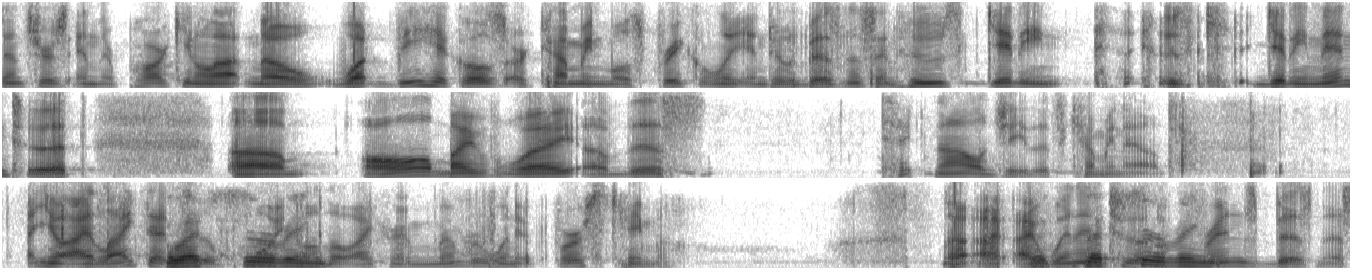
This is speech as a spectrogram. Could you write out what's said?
sensors in their parking lot know what vehicles are coming most frequently into the business and who's getting who's getting into it. Um, all by way of this technology that's coming out. You know, I like that well, to a serving, point, although I can remember when it first came out. I, I went into serving, a friend's business,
